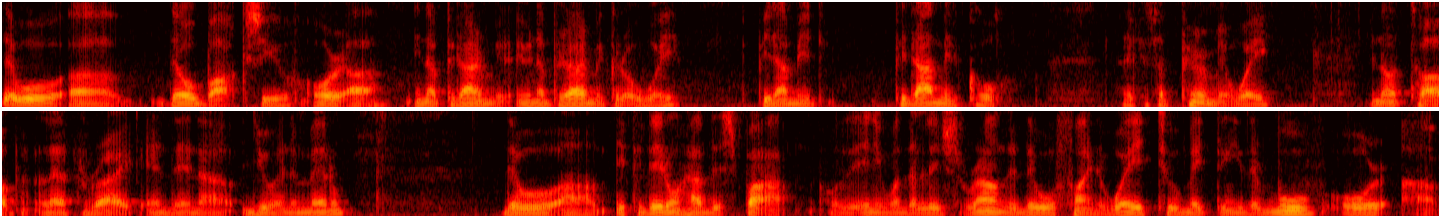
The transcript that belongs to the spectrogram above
they will uh, they will box you or uh, in a pyramid in a pyramidal way, pyramid pyramidal, like it's a pyramid way you know, top, left, right, and then uh, you in the middle. They will, um, if they don't have the spot or anyone that lives around it, they will find a way to make them either move or um,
